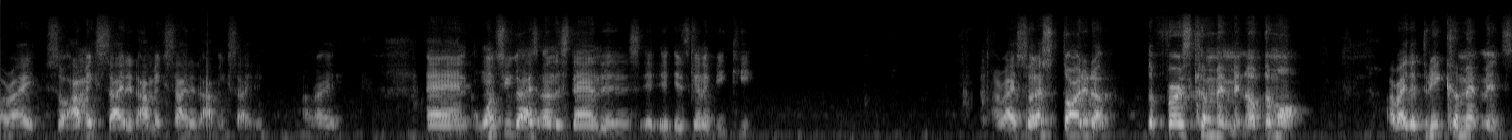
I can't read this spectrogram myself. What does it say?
All right. So I'm excited. I'm excited. I'm excited. All right. And once you guys understand this, it, it's going to be key. All right, so let's start it up. The first commitment of them all. All right, the three commitments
